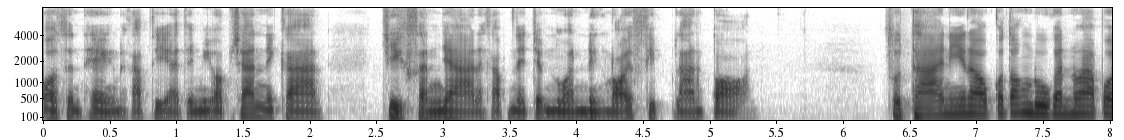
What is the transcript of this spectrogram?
ออร์เซนเฮงนะครับที่อาจจะมีออปชันในการฉีกสัญญานะครับในจำนวน 110 ล้านปอนด์ สุดท้ายนี้เราก็ต้องดูกันว่าโปร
